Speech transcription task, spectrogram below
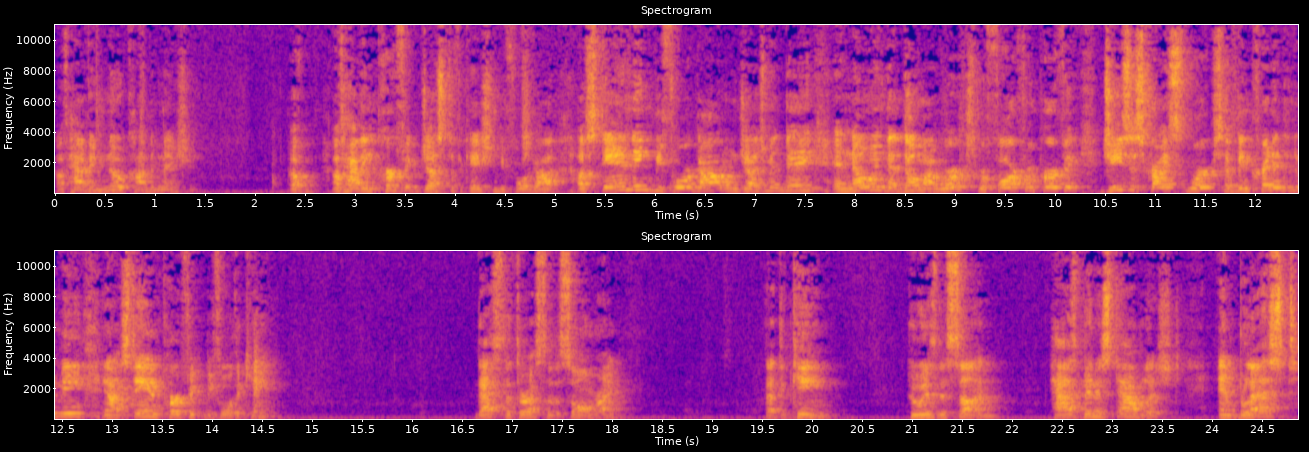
of having no condemnation of, of having perfect justification before God, of standing before God on Judgment Day and knowing that though my works were far from perfect, Jesus Christ's works have been credited to me and I stand perfect before the King. That's the thrust of the psalm, right? That the King, who is the Son, has been established, and blessed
